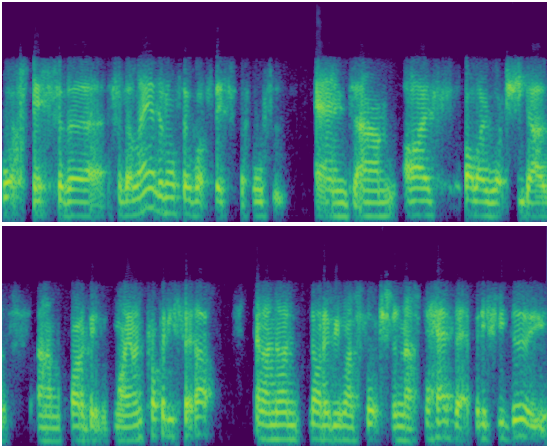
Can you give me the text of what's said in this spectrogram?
what's best for the for the land and also what's best for the horses. And um, I follow what she does um, quite a bit with my own property setup. And I know not everyone's fortunate enough to have that, but if you do,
